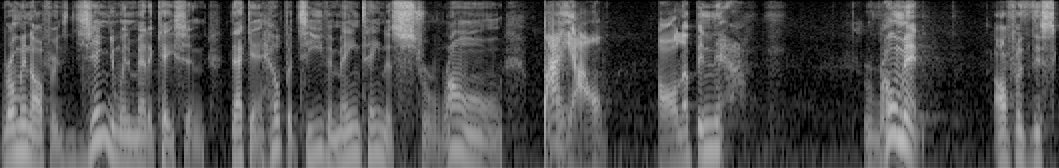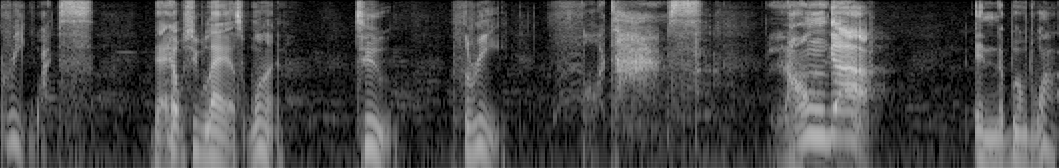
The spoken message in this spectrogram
Roman offers genuine medication that can help achieve and maintain a strong bow all up in there. Roman offers discreet wipes that helps you last one, two, three, times longer in the boudoir.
